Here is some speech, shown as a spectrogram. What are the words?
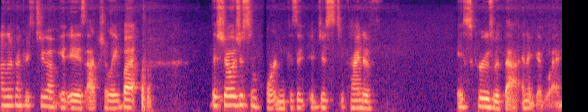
other countries too um, it is actually but the show is just important because it, it just it kind of it screws with that in a good way.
